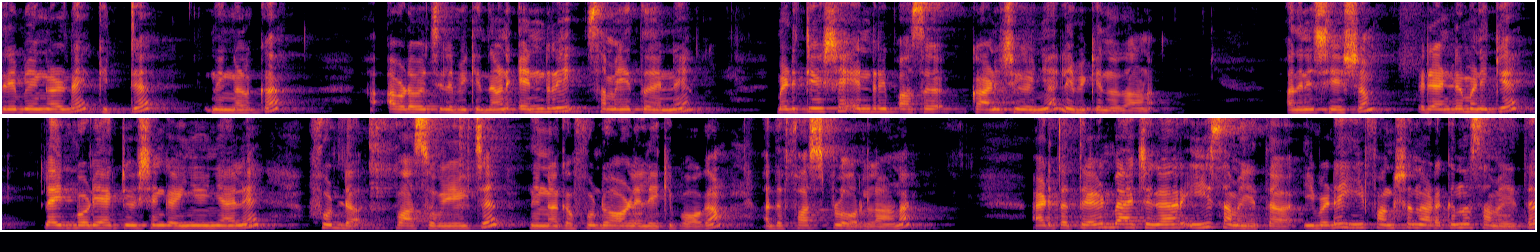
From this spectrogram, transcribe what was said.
ദ്രവ്യങ്ങളുടെ കിറ്റ് നിങ്ങൾക്ക് അവിടെ വെച്ച് ലഭിക്കുന്നതാണ്. എൻട്രി സമയത്ത് തന്നെ മെഡിറ്റേഷൻ എൻട്രി പാസ് കാണിച്ചു കഴിഞ്ഞാൽ ലഭിക്കുന്നതാണ്. അതിനുശേഷം രണ്ട് മണിക്ക് ലൈറ്റ് ബോഡി ആക്ടിവേഷൻ കഴിഞ്ഞ് കഴിഞ്ഞാൽ ഫുഡ് പാസ് ഉപയോഗിച്ച് നിങ്ങൾക്ക് ഫുഡ് ഹാളിലേക്ക് പോകാം. അത് ഫസ്റ്റ് ഫ്ലോറിലാണ് അടുത്ത തേർഡ് ബാച്ചുകാർ ഈ സമയത്ത് ഇവിടെ ഈ ഫംഗ്ഷൻ നടക്കുന്ന സമയത്ത്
